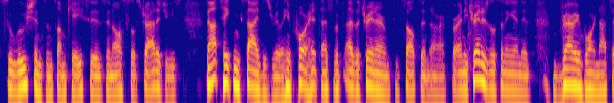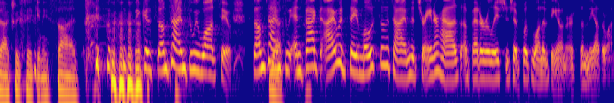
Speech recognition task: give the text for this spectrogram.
solutions in some cases and also strategies. Not taking sides is really important as the, as a trainer and consultant or for any trainers listening in is very important not to actually take any side. because sometimes we want to. Sometimes yes. we in fact I would say most of the time the trainer has a better relationship with one of the owners than the other one.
